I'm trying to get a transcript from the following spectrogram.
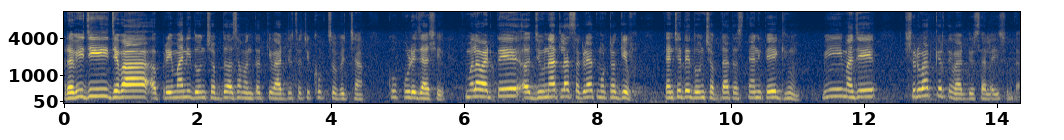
रवीजी जेव्हा प्रेमाने दोन शब्द असं म्हणतात की वाढदिवसाची खूप शुभेच्छा खूप पुढे जाशील. मला वाटते जीवनातला सगळ्यात मोठं गिफ्ट त्यांचे ते दोन शब्दात असते आणि ते घेऊन मी माझी सुरुवात करते वाढदिवसालाही सुद्धा.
